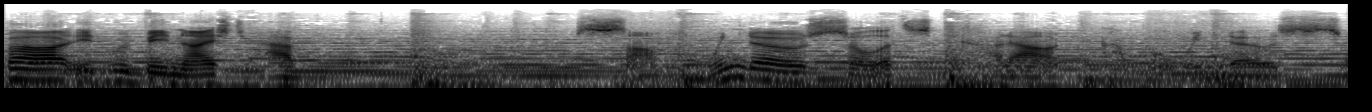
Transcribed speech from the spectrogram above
But it would be nice to have some windows, so let's cut out a couple windows. So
